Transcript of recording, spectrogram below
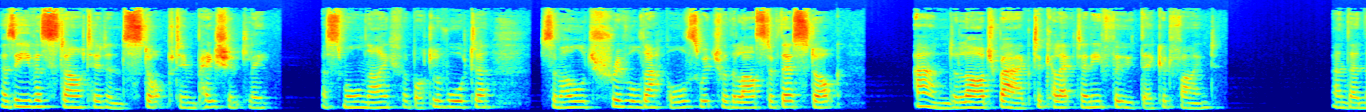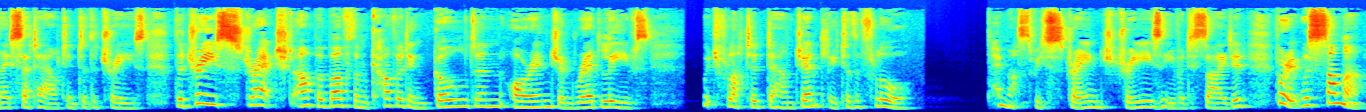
as Eva started and stopped impatiently. A small knife, a bottle of water, some old shrivelled apples, which were the last of their stock, and a large bag to collect any food they could find. And then they set out into the trees. The trees stretched up above them, covered in golden, orange, and red leaves which fluttered down gently to the floor. They must be strange trees, Eva decided, for it was summer,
